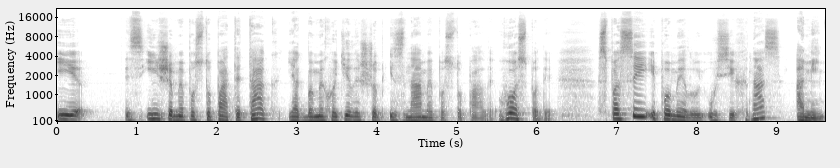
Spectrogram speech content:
і з іншими поступати так, як би ми хотіли, щоб і з нами поступали. Господи, спаси і помилуй усіх нас. Амінь.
